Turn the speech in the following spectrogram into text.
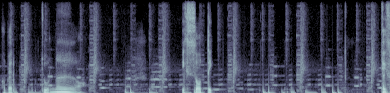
เอาเป็นจูเนอร์เอ็กโซติกเอ็กโซ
